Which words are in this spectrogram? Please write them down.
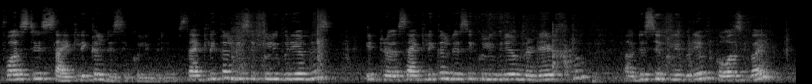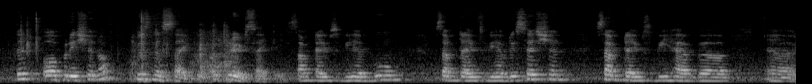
First is cyclical disequilibrium. Cyclical disequilibrium is it uh, cyclical disequilibrium relates to disequilibrium caused by the operation of business cycle or trade cycle. Sometimes we have boom, sometimes we have recession, sometimes we have uh, uh,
